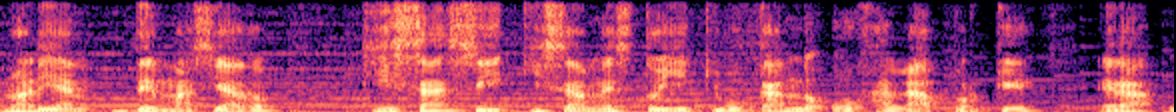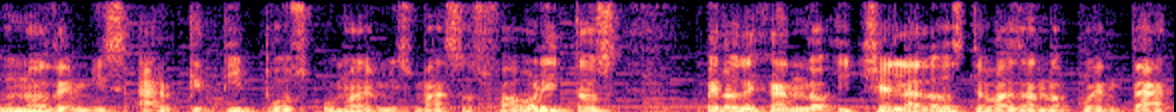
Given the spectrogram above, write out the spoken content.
no harían demasiado. Quizás sí, quizá me estoy equivocando, ojalá, porque era uno de mis arquetipos, uno de mis mazos favoritos pero dejando Ichela 2 te vas dando cuenta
